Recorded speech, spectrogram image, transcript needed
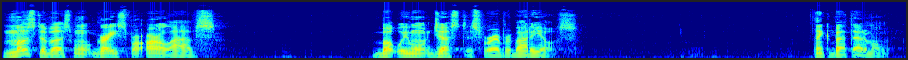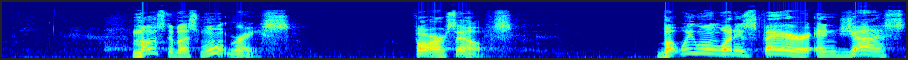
most of us want grace for our lives, but we want justice for everybody else. Think about that a moment. Most of us want grace for ourselves, but we want what is fair and just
